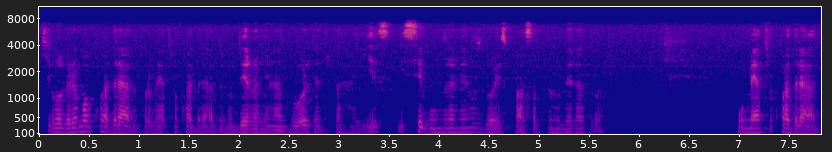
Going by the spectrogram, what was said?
quilograma ao quadrado por metro ao quadrado no denominador dentro da raiz, e segundo na menos 2 passa para o numerador. O metro quadrado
